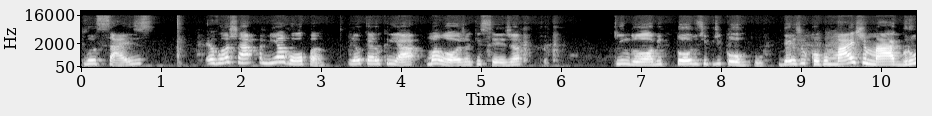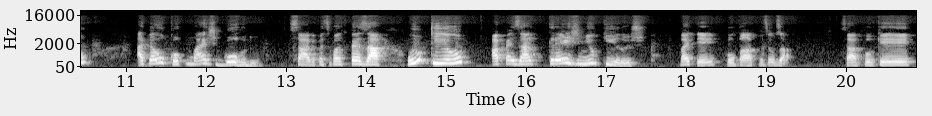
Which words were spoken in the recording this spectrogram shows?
plus size, eu vou achar a minha roupa. E eu quero criar uma loja que seja que englobe todo tipo de corpo, desde o corpo mais magro até o corpo mais gordo, sabe? Você pode pesar um quilo a pesar 3 mil quilos, vai ter roupa lá para você usar, sabe? Porque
